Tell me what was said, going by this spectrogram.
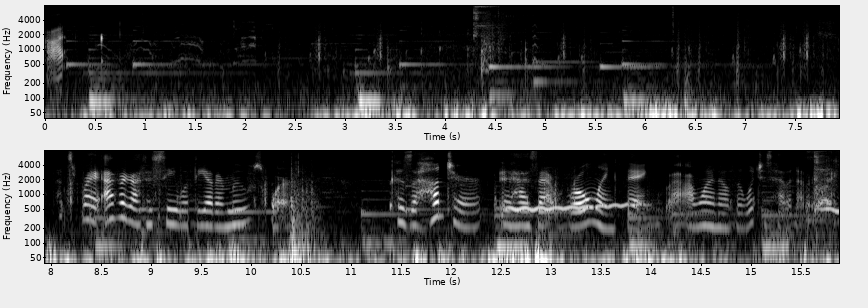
caught. That's right, I forgot to see what the other moves were. Because the hunter, it has that rolling thing, but I want to know if the witches have another thing.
